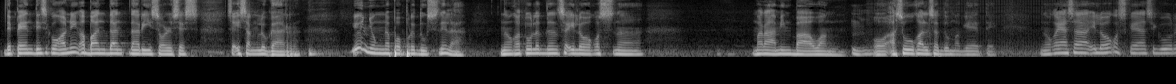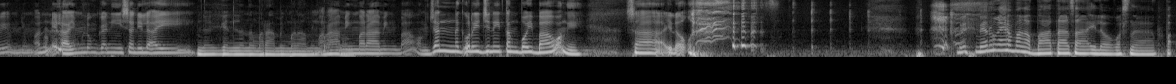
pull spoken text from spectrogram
depende sa kung ano yung abundant na resources sa isang lugar. Yun yung napoproduce nila. No, katulad ng sa Ilocos na maraming bawang o asukal sa Dumaguete. No, kaya sa Ilocos, kaya siguro yun, yung ano nila, yung longganisa nila ay Nagigyan nila ng maraming maraming Maraming maraming bawang. Diyan nag-originate ang boy bawang eh. Sa Ilocos. Mer- meron kaya mga bata sa Ilocos na pa-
